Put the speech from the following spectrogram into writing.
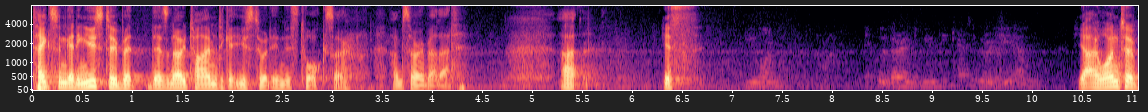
takes some getting used to, but there's no time to get used to it in this talk, so I'm sorry about that. Uh, Yes? Yeah, I want to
